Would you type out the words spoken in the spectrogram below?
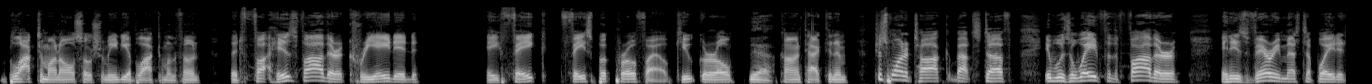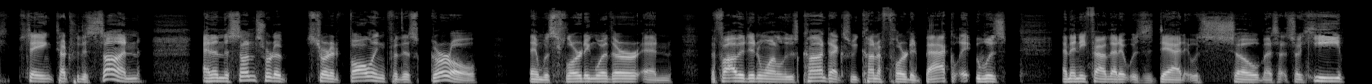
Blocked him on all social media. Blocked him on the phone. But fa- his father created a fake Facebook profile. Cute girl Yeah, contacted him. Just want to talk about stuff. It was a way for the father, in his very messed up way, to stay in touch with his son. And then the son sort of started falling for this girl and was flirting with her. And the father didn't want to lose contact, so he kind of flirted back. It was, and then he found that it was his dad. It was so messed up. So he,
